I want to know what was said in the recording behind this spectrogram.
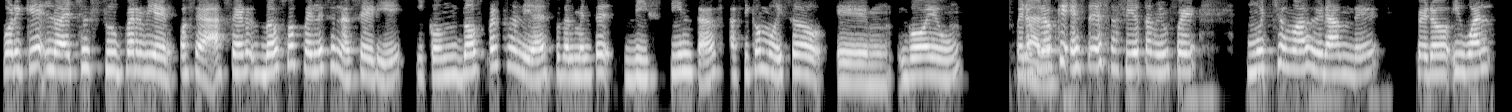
porque lo ha hecho súper bien. O sea, hacer dos papeles en la serie y con dos personalidades totalmente distintas, así como hizo eh, Go Eun. Pero creo que este desafío también fue mucho más grande pero igual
